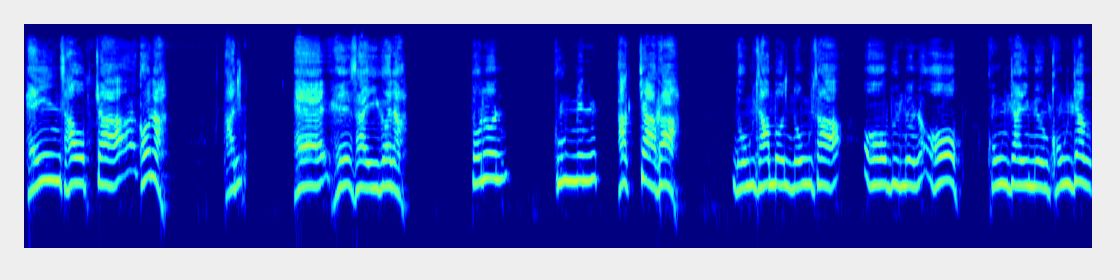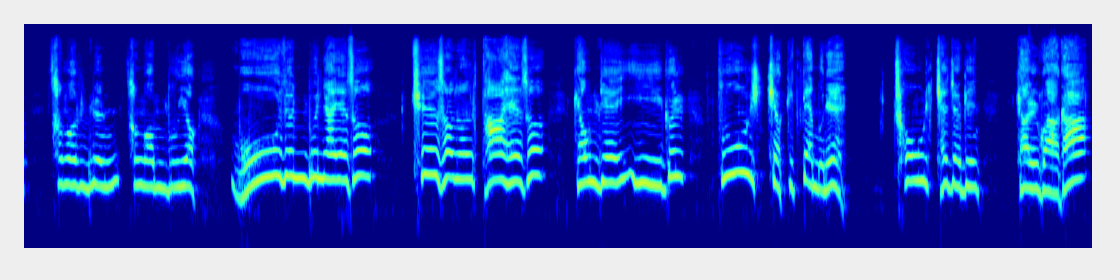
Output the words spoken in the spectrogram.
개인 사업자거나 단 대 회사이거나 또는 국민 각자가 농사면 농사, 업이면 업, 공장이면 공장, 상업이면 상업, 무역 모든 분야에서 최선을 다해서 경제 이익을 부흥시켰기 때문에 총체적인 결과가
